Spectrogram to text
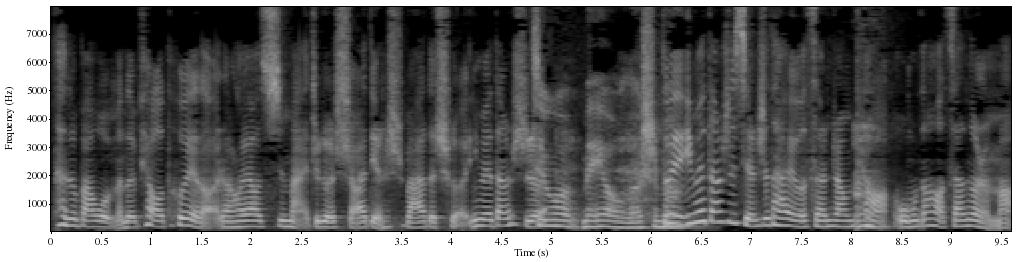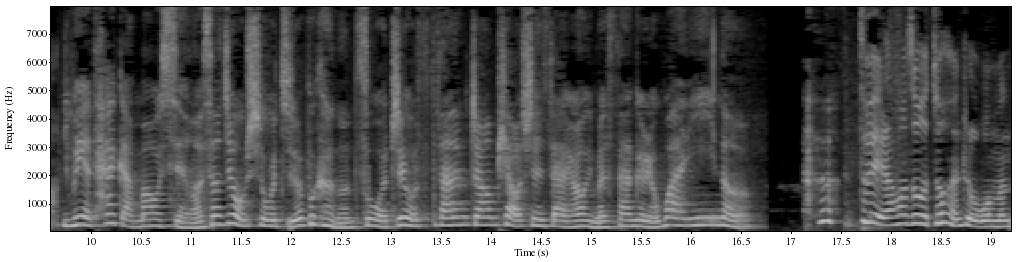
他就把我们的票退了，然后要去买这个十二点十八的车，因为当时结果没有了是吗？对，因为当时显示他有三张票，我们刚好三个人嘛。你们也太敢冒险了，像这种事我绝不可能做。只有三张票剩下，然后你们三个人，万一呢？对，然后就就很扯。我们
